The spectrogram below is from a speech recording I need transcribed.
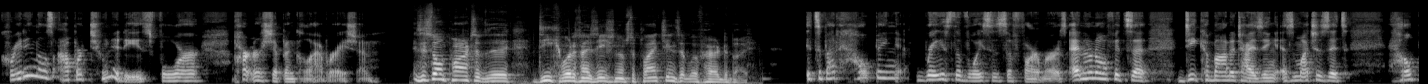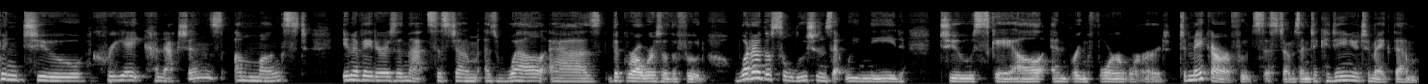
creating those opportunities opportunities for partnership and collaboration. Is this all part of the decommoditization of supply chains that we've heard about? It's about helping raise the voices of farmers. I don't know if it's a decommoditizing as much as it's helping to create connections amongst innovators in that system as well as the growers of the food. What are the solutions that we need to scale and bring forward to make our food systems and to continue to make them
